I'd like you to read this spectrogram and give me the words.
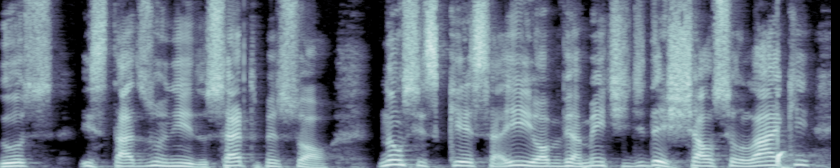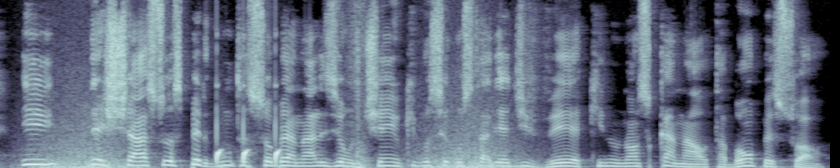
dos Estados Unidos, certo, pessoal? Não se esqueça aí, obviamente, de deixar o seu like e deixar suas perguntas sobre análise on-chain, o que você gostaria de ver aqui no nosso canal, tá bom, pessoal?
